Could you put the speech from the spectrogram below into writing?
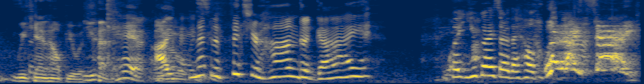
we can't help you with You that. You can't. Oh. I. Okay. We're not gonna fix your Honda, guy. But you guys are the helpful. What did I say?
